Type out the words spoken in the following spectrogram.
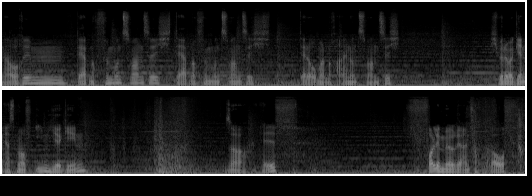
Naurim, der hat noch 25, der hat noch 25, der da oben hat noch 21. Ich würde aber gerne erstmal auf ihn hier gehen. So, 11. Volle Möhre einfach drauf.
